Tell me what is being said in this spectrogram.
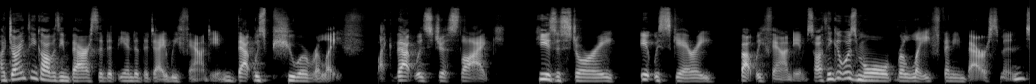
I don't think I was embarrassed that at the end of the day we found him. That was pure relief. Like that was just like, here's a story. It was scary, but we found him. So I think it was more relief than embarrassment,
